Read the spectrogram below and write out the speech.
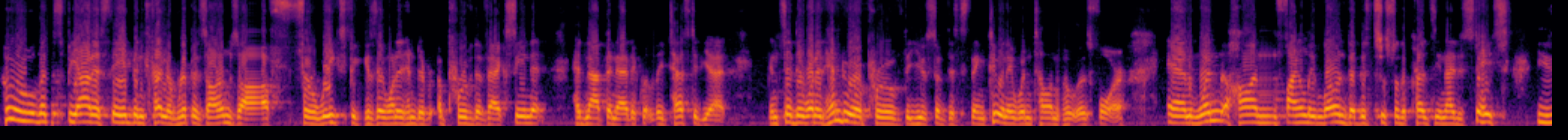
who, let's be honest, they had been trying to rip his arms off for weeks because they wanted him to approve the vaccine that had not been adequately tested yet. And said they wanted him to approve the use of this thing too, and they wouldn't tell him who it was for. And when Hahn finally learned that this was for the President of the United States, he,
